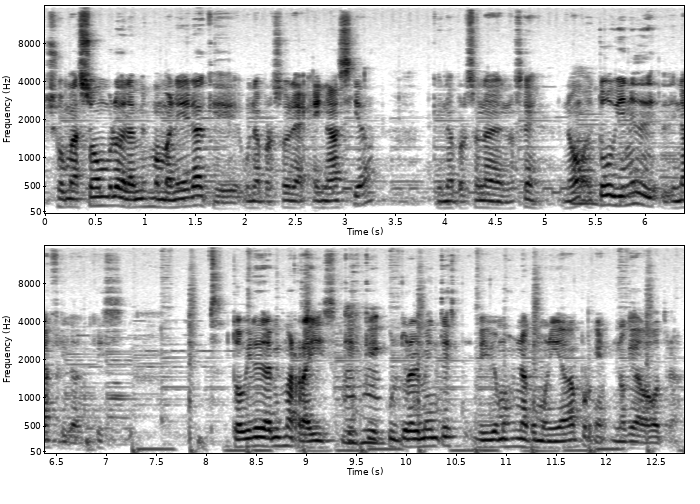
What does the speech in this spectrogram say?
yo me asombro de la misma manera que una persona en Asia, que una persona, no sé, ¿no? Mm. Todo viene de, de- en África, que es- todo viene de la misma raíz, que es que culturalmente vivimos en una comunidad porque no quedaba otra.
